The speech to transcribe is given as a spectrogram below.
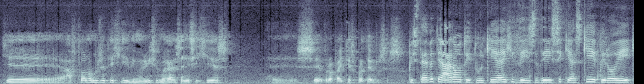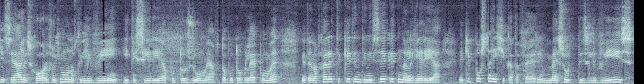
και αυτό νομίζω ότι έχει δημιουργήσει μεγάλες ανησυχίες ε, σε ευρωπαϊκές πρωτεύουσες. Πιστεύετε άρα ότι η Τουρκία έχει διεισδύσει και ασκεί επιρροή και σε άλλες χώρες, όχι μόνο στη Λιβύη ή τη Συρία που το ζούμε αυτό που το βλέπουμε, γιατί αναφέρεται και την Τινησία και την Αλγερία. Εκεί πώς τα έχει καταφέρει, μέσω της Λιβύης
